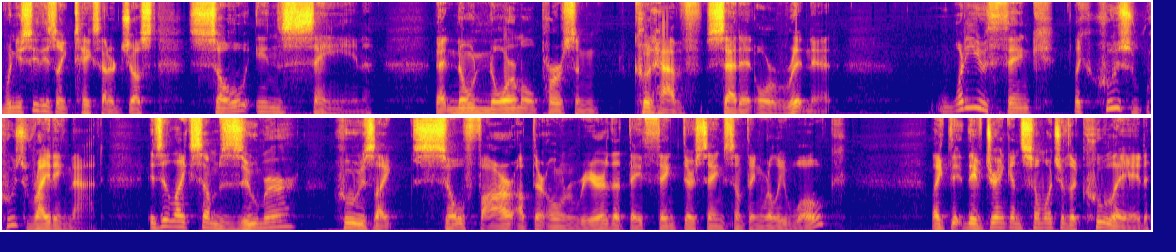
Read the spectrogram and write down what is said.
When you see these like takes that are just so insane that no normal person could have said it or written it. What do you think? Like, who's who's writing that? Is it like some Zoomer who's like so far up their own rear that they think they're saying something really woke? Like they've drinking so much of the Kool Aid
